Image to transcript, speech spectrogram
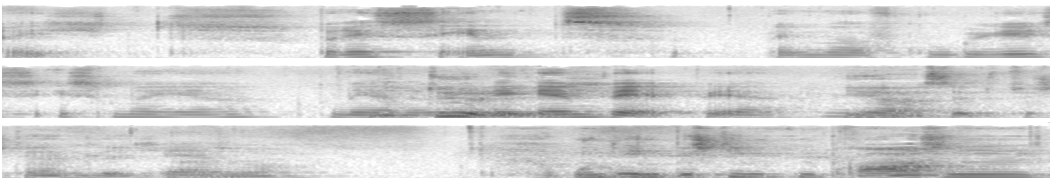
recht präsent. Wenn man auf Google ist, ist man ja mehr Natürlich. oder weniger im Web. Ja, ja selbstverständlich. Ja. Also und in bestimmten Branchen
